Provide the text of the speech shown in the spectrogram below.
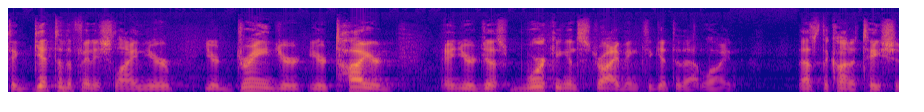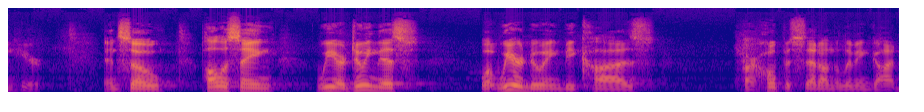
to get to the finish line, you're, you're drained, you're, you're tired, and you're just working and striving to get to that line. That's the connotation here. And so Paul is saying, we are doing this, what we are doing, because our hope is set on the living God,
